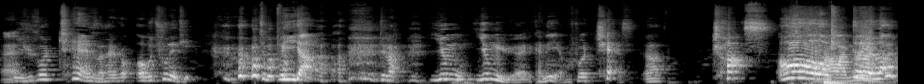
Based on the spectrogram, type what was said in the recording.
哎，你是说 chance 还是说 opportunity，就不一样，对吧？英英语肯定也不说 chance 啊，chance 哦，对了，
